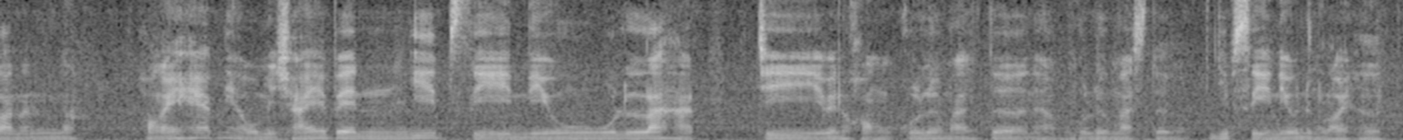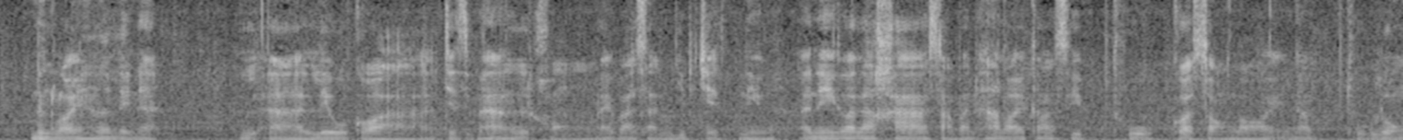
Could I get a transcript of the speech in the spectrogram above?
ตอนนั้นเนาะของ i h a v e เนี่ยผมใช้เป็น 24 นิ้วรหัส G เป็นของ Cooler Master นะครับ Cooler Master 24 นิ้ว 100เฮิร์ต100เฮิร์ตเลยนะเร็วกว่า 75เฮิร์ตของ i p a s a n 27 นิ้ว อันนี้ก็ราคา 3,590 ถูกกว่า 200 นะครับ ถูกลง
